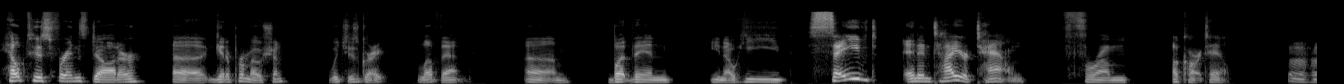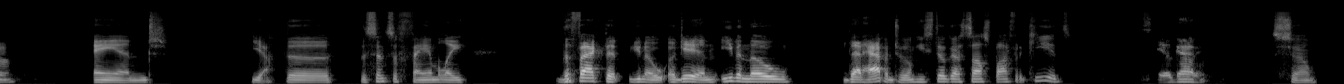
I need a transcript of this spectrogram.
helped his friend's daughter uh get a promotion, which is great. Love that. Um, but then you know he saved an entire town from a cartel. Mm-hmm. And yeah, the the sense of family, the fact that you know, again, even though that happened to him, he still got a soft spot for the kids. Still got it. So,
